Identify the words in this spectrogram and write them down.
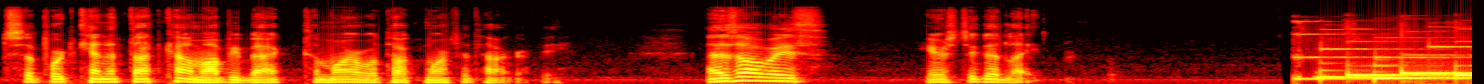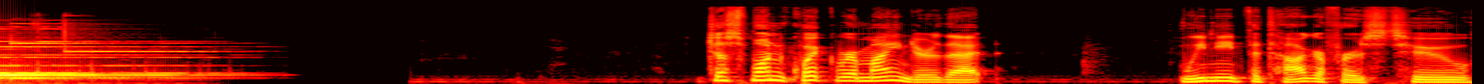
supportkenneth.com. I'll be back tomorrow. We'll talk more photography. As always, here's to good light. Just one quick reminder that we need photographers to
